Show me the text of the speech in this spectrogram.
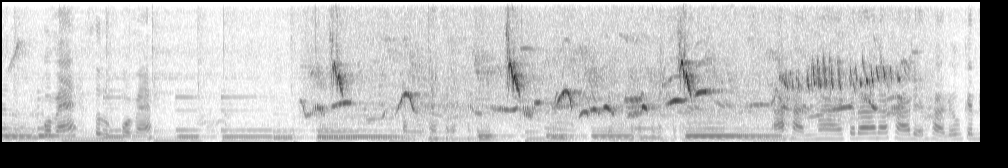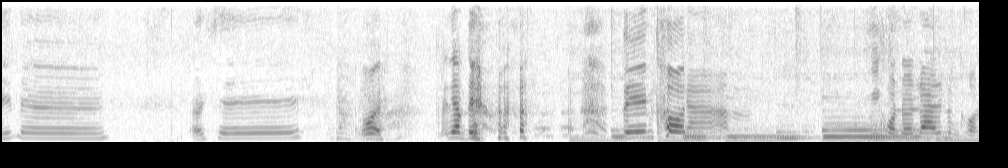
ยกลัว ไหมสรุปกลัวไหมอาหารมาก็ได้นะคะ เดี๋ยวถ่ายรูปกันนิดนึง โอเค โอ้ยเรียบตีนตีนคน มีคนเดินได้แล้วหนึ่งคน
